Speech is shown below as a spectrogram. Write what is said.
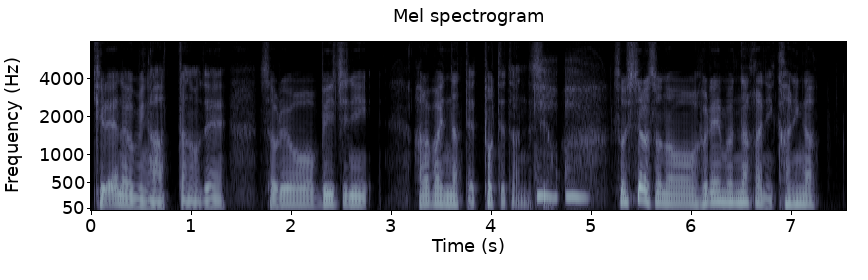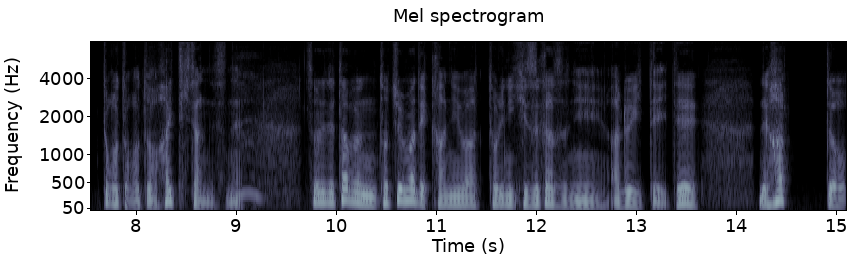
綺麗な海があったのでそれをビーチに腹ばいになって撮ってたんですよ、そしたらそのフレームの中にカニがとことこと入ってきたんですえね、それで多分途中までカニは鳥に気づかずに歩いていてでハッと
